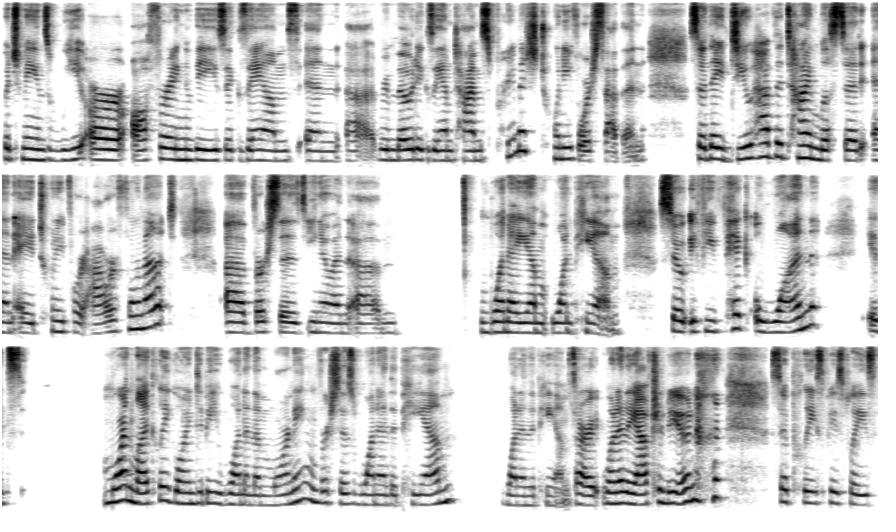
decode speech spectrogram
which means we are offering these exams and uh, remote exam times pretty much 24 7. So they do have the time listed in a 24 hour format uh, versus, you know, an um, 1 a.m., 1 p.m. So if you pick one, it's more than likely going to be one in the morning versus one in the PM, one in the PM, sorry, one in the afternoon. so please, please, please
